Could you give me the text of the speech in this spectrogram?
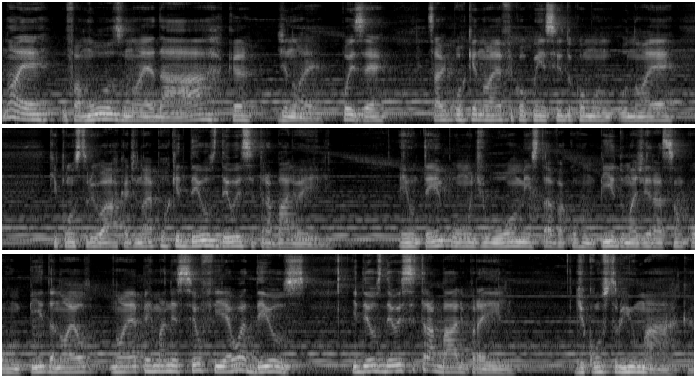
Noé, o famoso Noé da arca de Noé. Pois é. Sabe por que Noé ficou conhecido como o Noé que construiu a arca de Noé? Porque Deus deu esse trabalho a ele. Em um tempo onde o homem estava corrompido, uma geração corrompida, Noé, Noé permaneceu fiel a Deus e Deus deu esse trabalho para ele de construir uma arca.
